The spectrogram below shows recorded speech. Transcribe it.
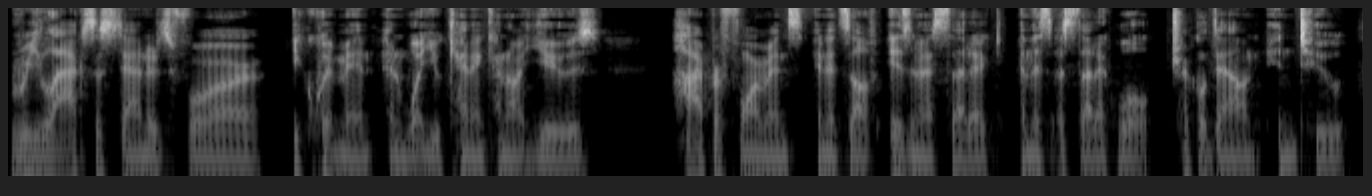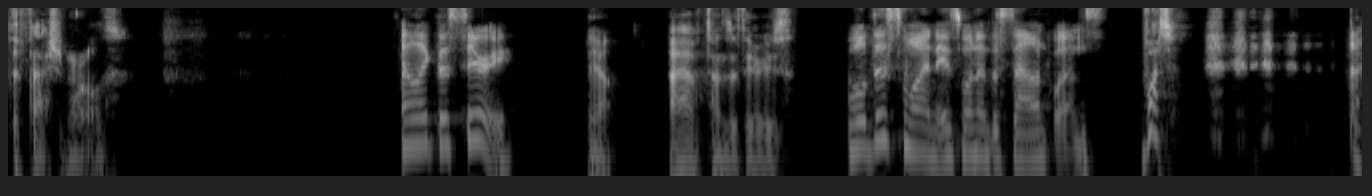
relax the standards for equipment and what you can and cannot use. High performance in itself is an aesthetic and this aesthetic will trickle down into the fashion world. I like this theory. Yeah. I have tons of theories. Well, this one is one of the sound ones. What? what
